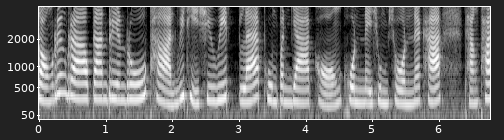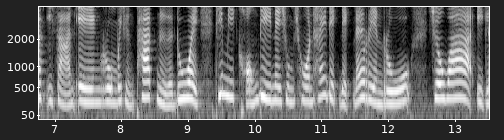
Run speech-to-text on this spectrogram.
สองเรื่องราวการเรียนรู้ผ่านวิถีชีวิตและภูมิปัญญาของคนในชุมชนนะคะ ทั้งภาคอีสานเองรวมไปถึงภาคเหนือด้วย ที่มีของดีในชุมชนให้เด็กๆ ได้เรียนรู้ เชื่อว่าอีกห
